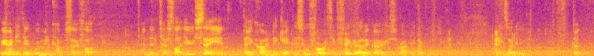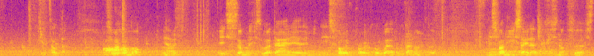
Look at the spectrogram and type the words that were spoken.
But we only get women come so far. And then just like you were saying, they kind of get this authoritative figure that goes, right, we don't want you here. And it's only women that get told that. So whether or oh. not, you know, it's someone that used to work down here and he's following protocol, or whatever, we don't know. But it's funny you say that because you're not the first.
